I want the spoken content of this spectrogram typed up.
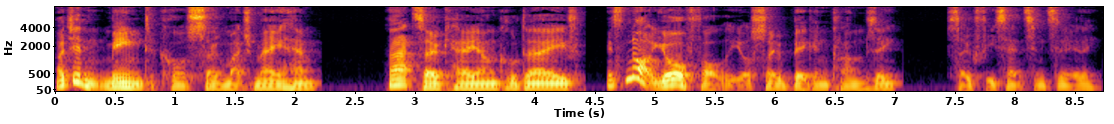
I didn't mean to cause so much mayhem. That's okay, Uncle Dave. It's not your fault that you're so big and clumsy, Sophie said sincerely.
